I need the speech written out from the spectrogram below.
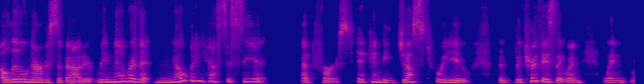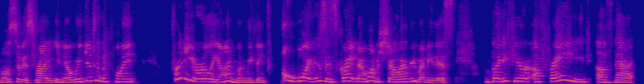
a little nervous about it, remember that nobody has to see it at first. It can be just for you. The, the truth is that when when most of us write, you know, we get to the point pretty early on when we think, oh boy, this is great. I want to show everybody this. But if you're afraid of that,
